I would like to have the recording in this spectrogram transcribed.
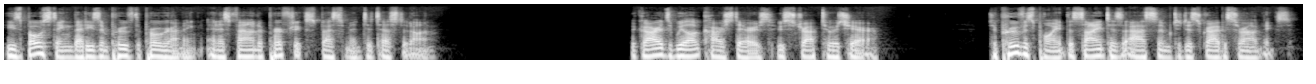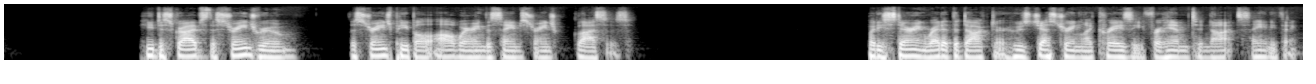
He's boasting that he's improved the programming and has found a perfect specimen to test it on. The guards wheel out Carstairs, who's strapped to a chair. To prove his point, the scientist asks him to describe his surroundings. He describes the strange room, the strange people all wearing the same strange glasses. But he's staring right at the doctor, who's gesturing like crazy for him to not say anything.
